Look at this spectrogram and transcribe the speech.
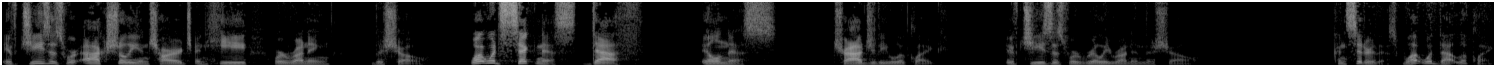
if Jesus were actually in charge and he were running the show? What would sickness, death, illness, tragedy look like if Jesus were really running the show? Consider this. What would that look like?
